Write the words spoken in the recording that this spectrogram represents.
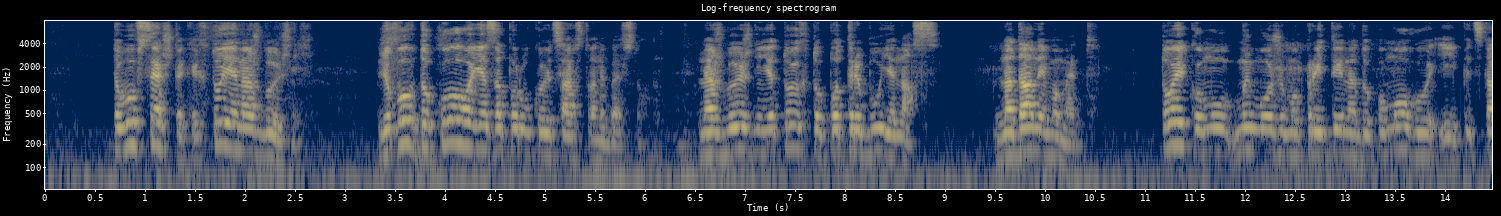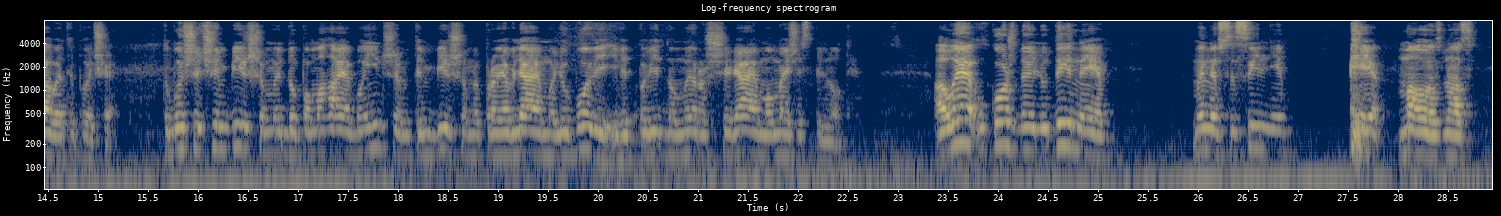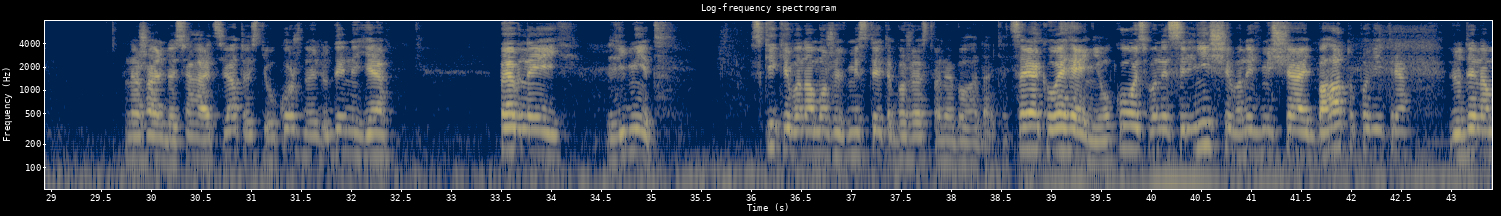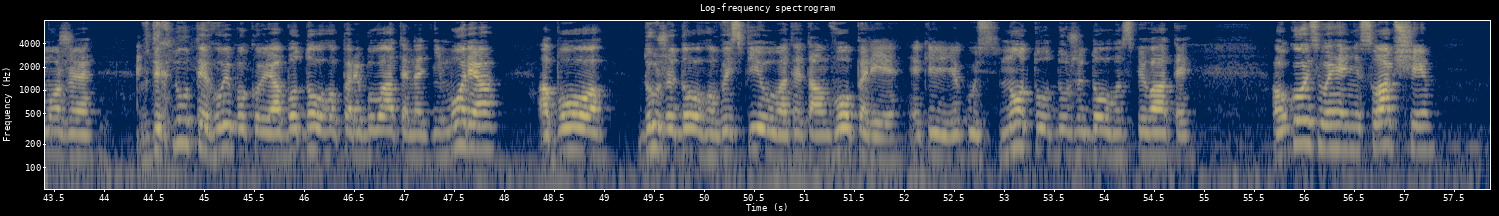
Тому все ж таки, хто є наш ближній? Любов до кого є запорукою Царства Небесного? Наш ближній є той, хто потребує нас на даний момент. Той, кому ми можемо прийти на допомогу і підставити плече. Тому що чим більше ми допомагаємо іншим, тим більше ми проявляємо любові і відповідно ми розширяємо межі спільноти. Але у кожної людини ми не всесильні, і мало з нас на жаль, досягають святості, у кожної людини є певний ліміт, скільки вона може вмістити божественної благодаті. Це як легені. У когось вони сильніші, вони вміщають багато повітря. Людина може вдихнути глибоко або довго перебувати на дні моря, або дуже довго виспівувати там в опері які, якусь ноту дуже довго співати. А у когось легені слабші,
